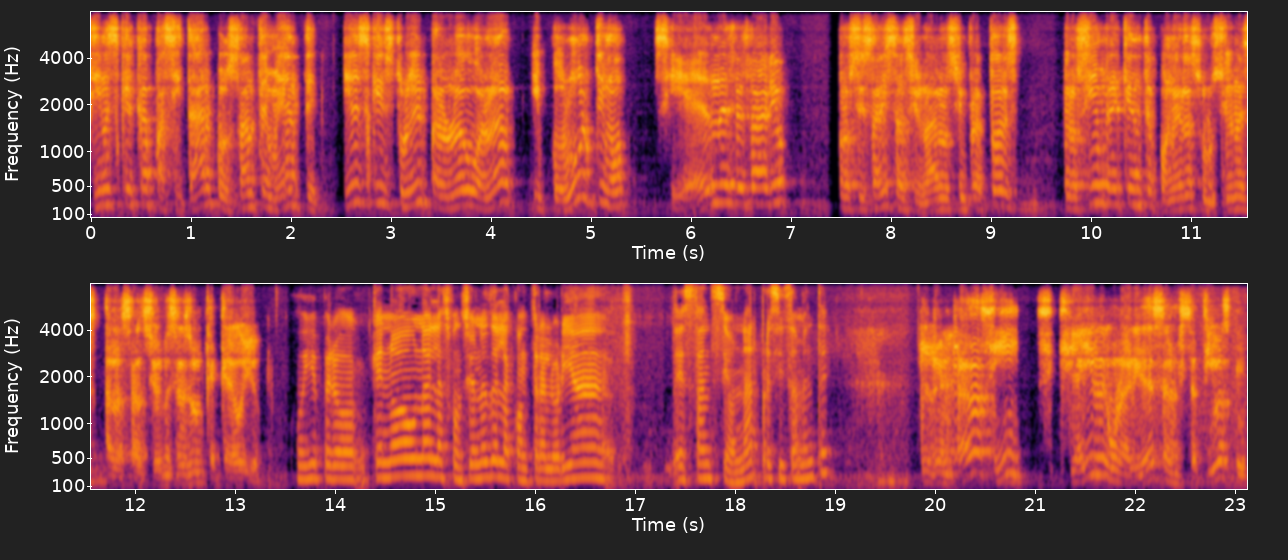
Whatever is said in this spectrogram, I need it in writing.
tienes que capacitar constantemente, tienes que instruir para luego hablar y por último, si es necesario, procesar y sancionar a los infractores pero siempre hay que anteponer las soluciones a las sanciones, eso es lo que creo yo. Oye, pero que no una de las funciones de la Contraloría es sancionar precisamente. Pues de entrada sí, si, hay irregularidades administrativas que,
